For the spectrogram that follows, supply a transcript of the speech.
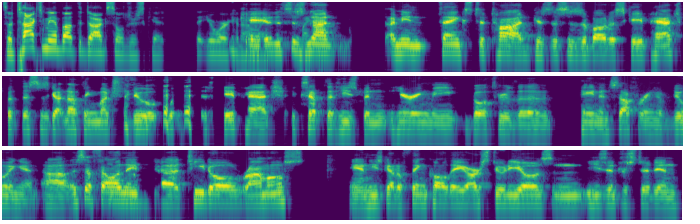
So, talk to me about the Dog Soldiers kit that you're working on. Okay, this is Mike. not. I mean, thanks to Todd because this is about Escape Hatch, but this has got nothing much to do with Escape Hatch, except that he's been hearing me go through the pain and suffering of doing it. Uh, this is a fellow named uh, Tito Ramos, and he's got a thing called AR Studios, and he's interested in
